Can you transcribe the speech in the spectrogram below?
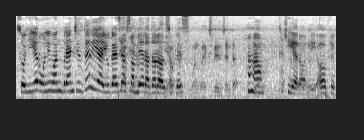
So here only one branch is there? Yeah you guys yeah, have somewhere have, other also place? one experience center. Uh -huh. here only, here only. okay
